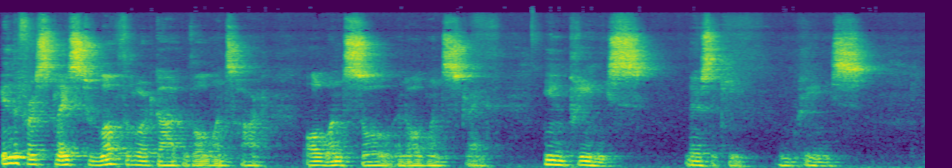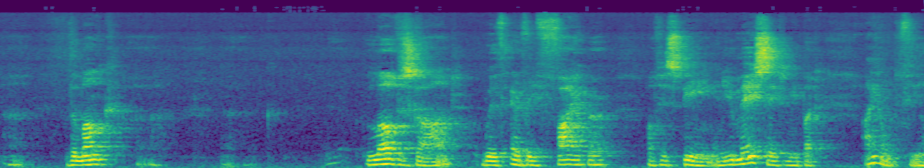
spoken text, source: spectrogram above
In the first place, to love the Lord God with all one's heart, all one's soul, and all one's strength. In primis. There's the key. In primis. Uh, the monk uh, uh, loves God with every fibre of his being. And you may say to me, but I don't feel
